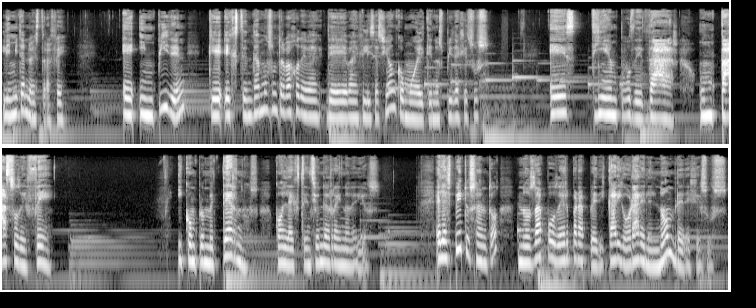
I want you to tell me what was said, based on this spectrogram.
limitan nuestra fe e impiden que extendamos un trabajo de, evangelización como el que nos pide Jesús. Es tiempo de dar un paso de fe y comprometernos con la extensión del reino de Dios. El Espíritu Santo nos da poder para predicar y orar en el nombre de Jesús.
